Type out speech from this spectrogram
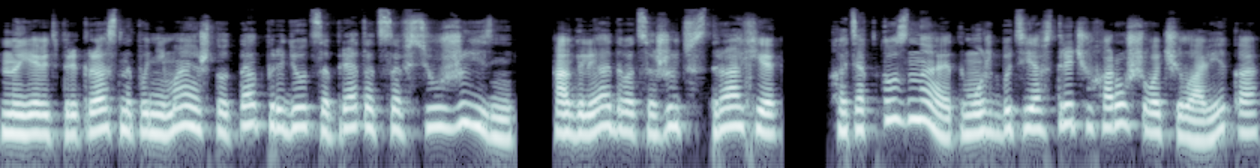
Но я ведь прекрасно понимаю, что так придется прятаться всю жизнь, оглядываться, жить в страхе. Хотя кто знает, может быть, я встречу хорошего человека,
